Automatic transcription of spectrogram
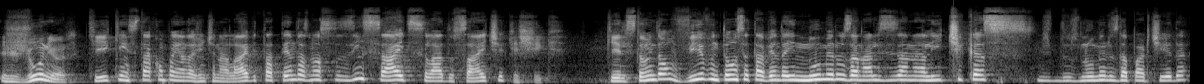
Júnior, que quem está acompanhando a gente na live está tendo as nossas insights lá do site. Que chique. Que eles estão indo ao vivo, então você está vendo aí números, análises analíticas dos números da partida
